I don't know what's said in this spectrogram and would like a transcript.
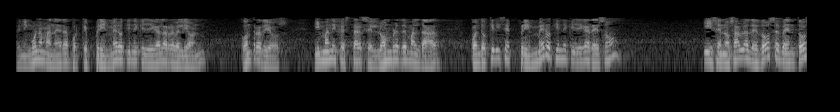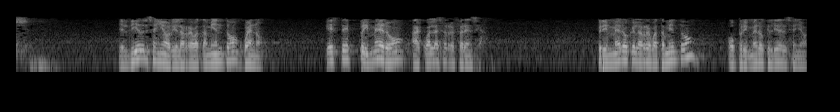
de ninguna manera porque primero tiene que llegar la rebelión contra Dios y manifestarse el hombre de maldad. Cuando aquí dice primero tiene que llegar eso y se nos habla de dos eventos, el día del Señor y el arrebatamiento, bueno, este primero a cuál hace referencia? ¿Primero que el arrebatamiento o primero que el día del Señor?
